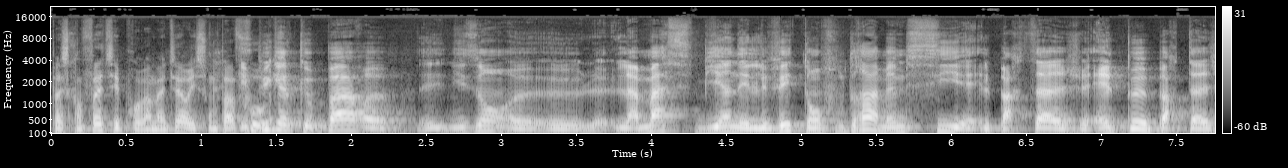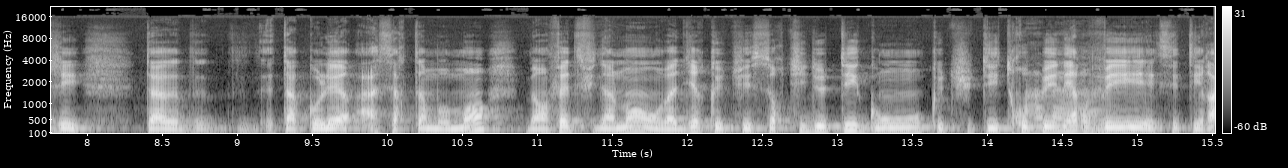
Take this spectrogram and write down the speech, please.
Parce qu'en fait, ces programmateurs, ils sont pas fous. Et puis, quelque part, euh, disons, la masse bien élevée t'en voudra, même si elle partage, elle peut partager ta, colère à certains moments, mais en fait, finalement, on va dire que tu es sorti de tes gonds, que tu t'es trop ah bah énervé, etc.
